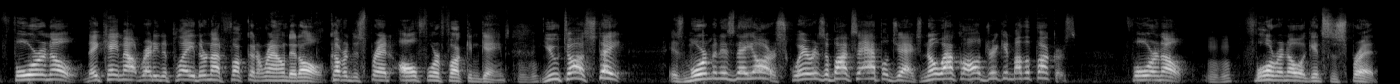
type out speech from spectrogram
4 and 0. They came out ready to play. They're not fucking around at all. Covered the spread all four fucking games. Mm-hmm. Utah State, as Mormon as they are, square as a box of Apple Jacks, no alcohol drinking motherfuckers. 4 and 0. 4 and 0 against the spread.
